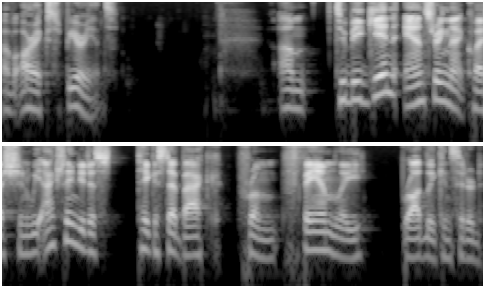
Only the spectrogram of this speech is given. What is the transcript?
of our experience? Um, to begin answering that question, we actually need to take a step back from family, broadly considered,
